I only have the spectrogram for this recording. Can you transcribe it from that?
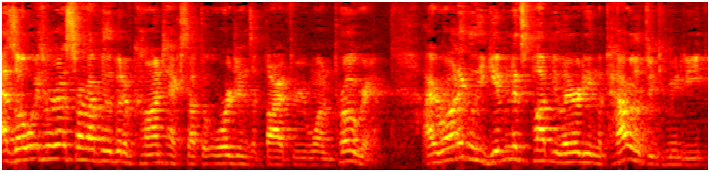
As always, we're going to start off with a bit of context about the origins of 531 program. Ironically, given its popularity in the powerlifting community,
